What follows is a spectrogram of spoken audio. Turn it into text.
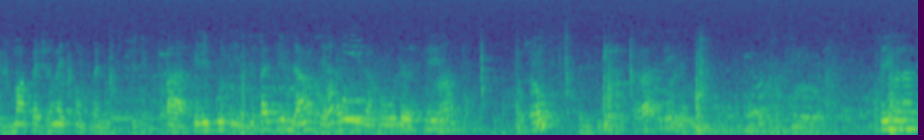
Je m'en rappelle jamais de ton prénom. Ah, Philippe aussi. C'est facile, hein C'est facile, hein, vous. Hein Bonjour. Salut, madame.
